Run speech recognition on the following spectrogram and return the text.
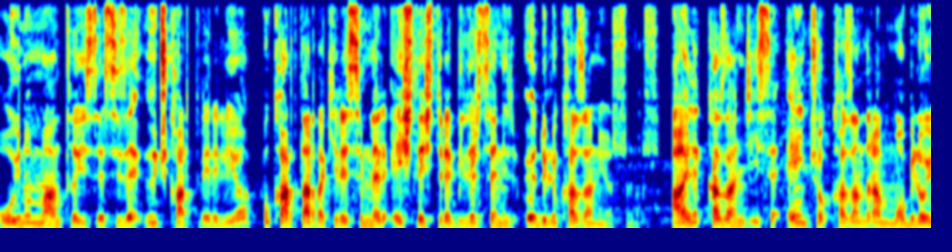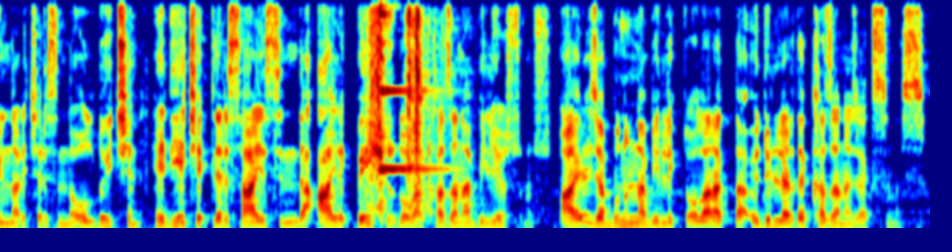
Oyunun mantığı ise size 3 kart veriliyor. Bu kartlardaki resimleri eşleştirebilirseniz ödülü kazanıyorsunuz. Aylık kazancı ise en çok kazandıran mobil oyunlar içerisinde olduğu için hediye çekleri sayesinde aylık 500 dolar kazanabiliyorsunuz. Ayrıca bununla birlikte olarak da ödüller de kazanacaksınız.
